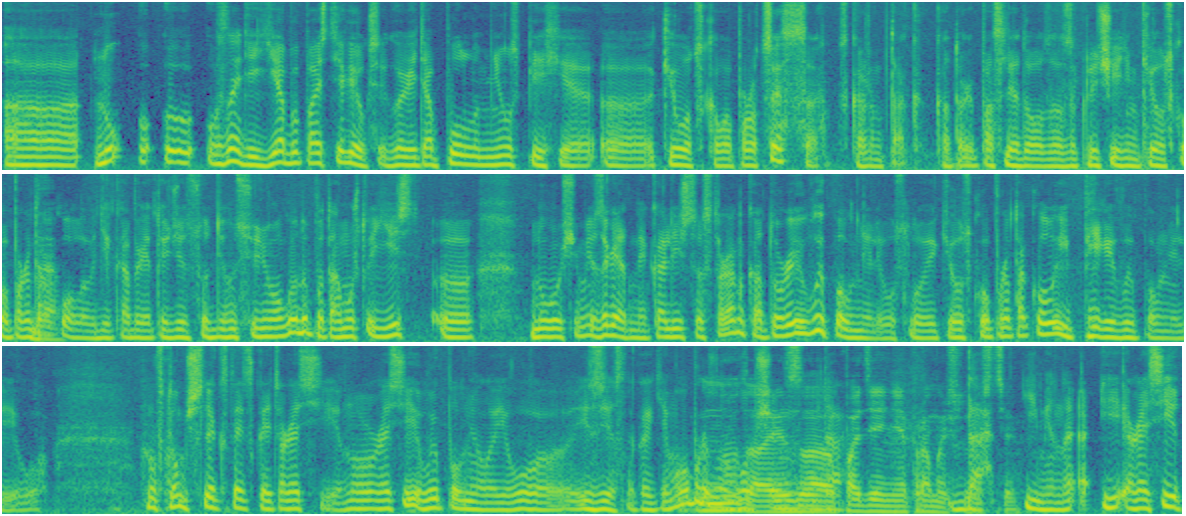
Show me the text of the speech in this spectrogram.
А, ну, вы знаете, я бы поостерегся говорить о полном неуспехе э, киотского процесса, скажем так, который последовал за заключением киотского протокола да. в декабре 1997 года, потому что есть, э, ну, в общем, изрядное количество стран, которые выполнили условия киотского протокола и перевыполнили его. Ну, в том числе, кстати сказать, Россия. Но Россия выполнила его известно каким образом. Ну в да, общем, из-за да. падения промышленности. Да, именно. И Россия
